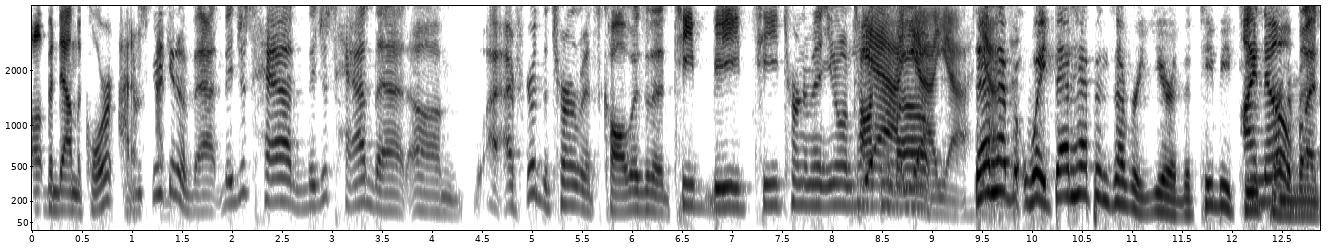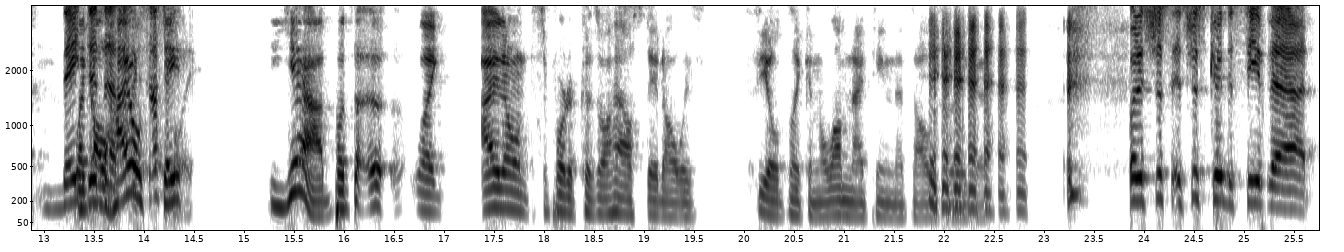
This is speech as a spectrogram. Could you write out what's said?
up and down the court? I don't. Speaking I, of that, they just had they just had that. Um, I, I forget the tournament it's called. Was it a TBT tournament? You know what I'm talking yeah, about? Yeah, yeah, That yeah. happen. Wait, that happens every year. The TBT. I know, but they like did Ohio State. Yeah, but the, uh, like I don't support it because Ohio State always fields like an alumni team that's always really good. but it's just it's just good to see that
